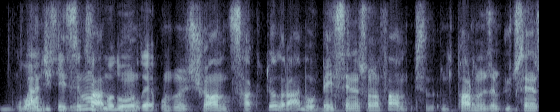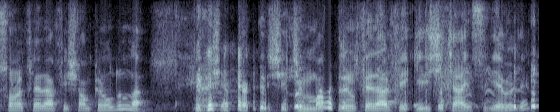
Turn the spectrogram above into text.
Bence kesin var. Onu, ortaya. onu şu an saklıyorlar abi. O 5 sene sonra falan pardon özür dilerim 3 sene sonra Philadelphia şampiyon olduğunda şey yapacaklar işte Jimmy Butler'ın Philadelphia geliş hikayesi diye böyle.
